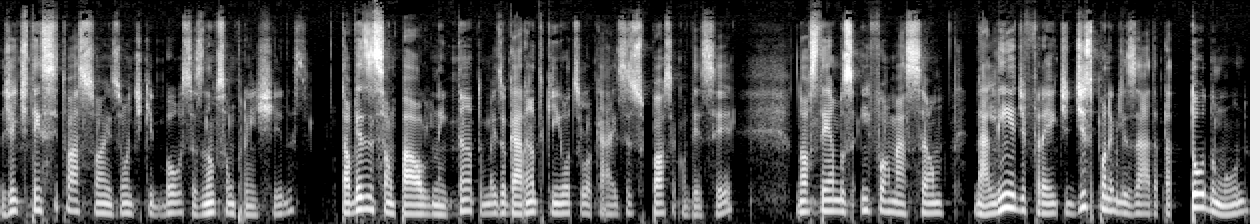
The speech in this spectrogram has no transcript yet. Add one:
A gente tem situações onde que bolsas não são preenchidas. Talvez em São Paulo nem tanto, mas eu garanto que em outros locais isso possa acontecer. Nós temos informação na linha de frente disponibilizada para todo mundo.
